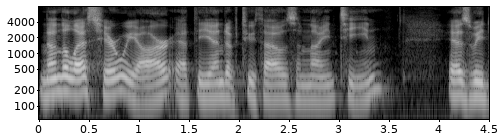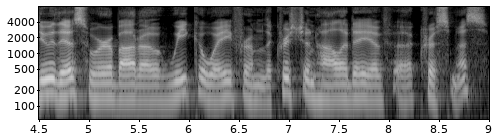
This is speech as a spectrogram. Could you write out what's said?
Nonetheless, here we are at the end of 2019. As we do this, we're about a week away from the Christian holiday of uh, Christmas.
